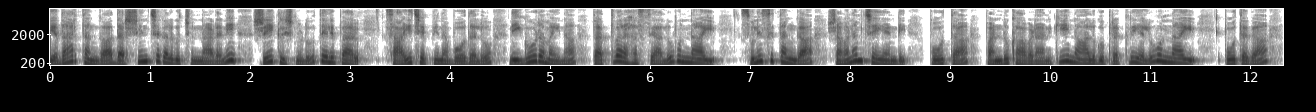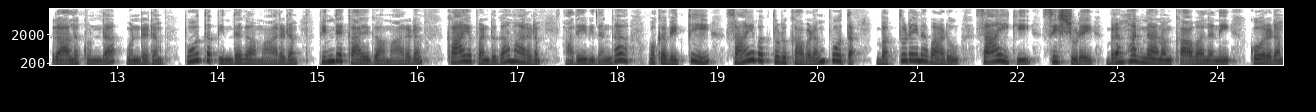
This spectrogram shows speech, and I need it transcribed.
యథార్థంగా దర్శించగలుగుచున్నాడని శ్రీకృష్ణుడు తెలిపారు. సాయి చెప్పిన బోధలో నిగూఢమైన తత్వరహస్యాలు ఉన్నాయి. సునిశితంగా శ్రవణం చేయండి. పూత పండు కావడానికి నాలుగు ప్రక్రియలు ఉన్నాయి. పూతగా రాలకుండా ఉండడం పూత పిందెగా మారడం పిందె కాయగా మారడం కాయ పండుగా మారడం. అదేవిధంగా ఒక వ్యక్తి సాయి భక్తుడు కావడం పూత. భక్తుడైన వాడు సాయికి శిష్యుడై బ్రహ్మజ్ఞానం కావాలని కోరడం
